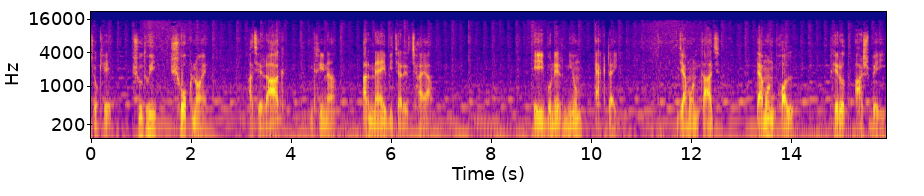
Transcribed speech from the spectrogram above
চোখে শুধুই শোক নয় আছে রাগ, ঘৃণা আর ন্যায় বিচারের ছায়া। এই বনের নিয়ম একটাই। যেমন কাজ, তেমন ফল ফেরত আসবেই।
